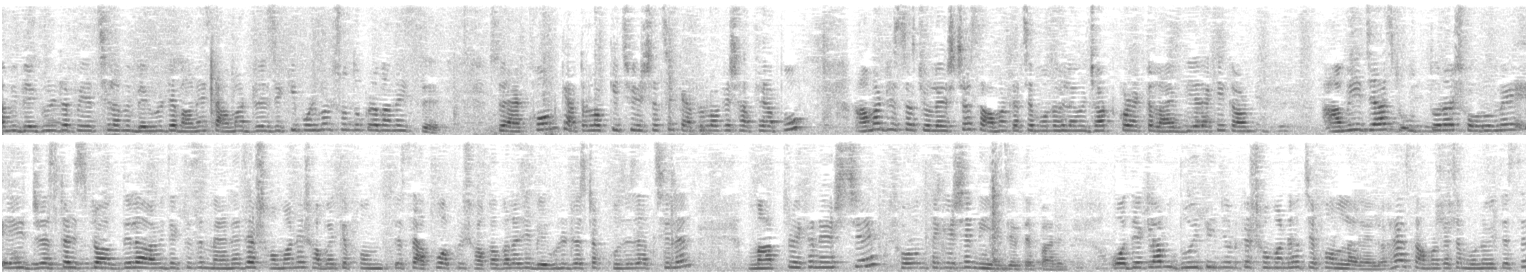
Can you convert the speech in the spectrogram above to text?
আমি বেগুনিটা পেয়েছিলাম, আমি বেগুনিটা বানাইছি। আমার ড্রেসে কি পরিমাণ সুন্দর করে বানাইছে। তো এখন ক্যাটালগ কিছু এসেছে ক্যাটালগের সাথে আপু, আমার ড্রেসটা চলে এসেছে। আমার কাছে মনে হলো আমি ঝট করে একটা লাইভ দিয়ে রাখি, কারণ আমি জাস্ট উত্তরা শোরুমে এই ড্রেসটার স্টক দিলাম। আমি দেখতেছি ম্যানেজার সমানে সবাইকে ফোন দিতেছে, আপু, আপনি সকালবেলা যে বেগুনি ড্রেসটা খুঁজে যাচ্ছিলেন, মাত্র এখানে এসছে শোরুম থেকে এসে নিয়ে যেতে পারেন ও দেখলাম দুই, তিনজনকে সমানে হচ্ছে ফোন লাগাইলো। হ্যাঁ আমার কাছে মনে হইতেছে,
